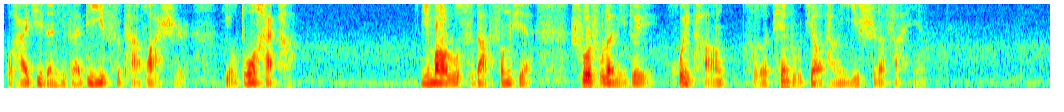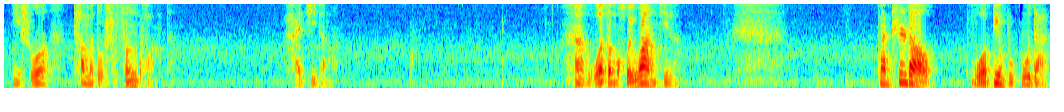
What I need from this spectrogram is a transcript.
我还记得你在第一次谈话时有多害怕。你冒如此大的风险，说出了你对会堂和天主教堂仪式的反应。你说他们都是疯狂的，还记得吗？哼，我怎么会忘记呢？但知道我并不孤单，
